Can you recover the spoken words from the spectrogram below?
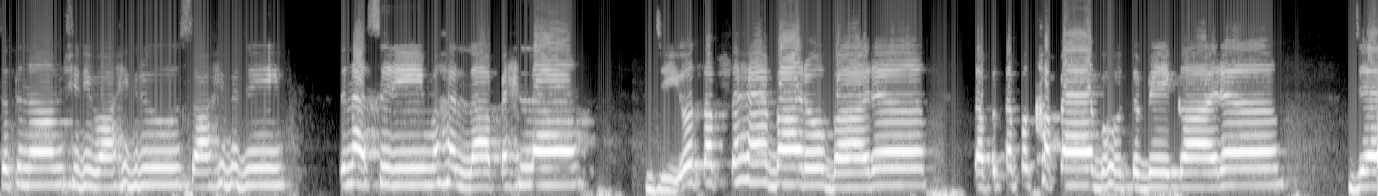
ਸਤਨਾਮ ਸ਼੍ਰੀ ਵਾਹਿਗੁਰੂ ਸਾਹਿਬ ਜੀ, ਤਨਾਸਰੀ ਮਹੱਲਾ ਪਹਿਲਾ। ਜਿਉ ਤਪਤ ਹੈ ਬਾਰੋ ਬਾਰ, ਤਪ ਤਪ ਖਪੈ ਬਹੁਤ ਬੇਕਾਰ। ਜੈ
